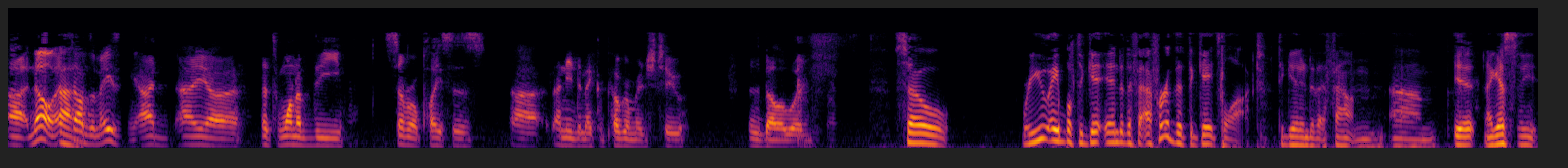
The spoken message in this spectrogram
Uh, no, that Uh, sounds amazing. I, I, uh, that's one of the several places uh, I need to make a pilgrimage to. Is Belleau Wood. So, were you able to get into the? fa- I've heard that the gate's locked to get into that fountain. Um, It I guess the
